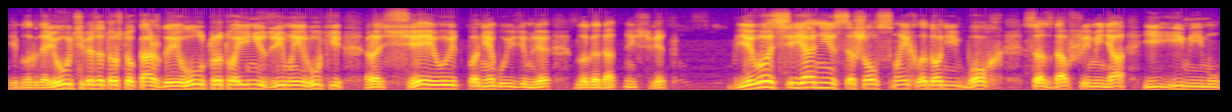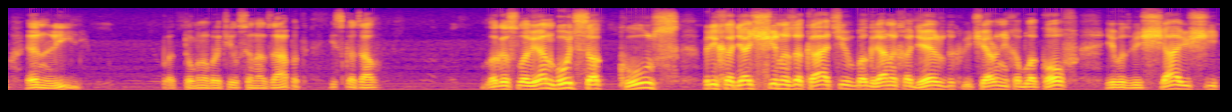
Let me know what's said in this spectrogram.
и благодарю тебя за то, что каждое утро твои незримые руки рассеивают по небу и земле благодатный свет». В его сиянии сошел с моих ладоней Бог, создавший меня, и имя ему Энлиль. Потом он обратился на запад и сказал, Благословен будь Саккус, приходящий на закате в багряных одеждах вечерних облаков и возвещающий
